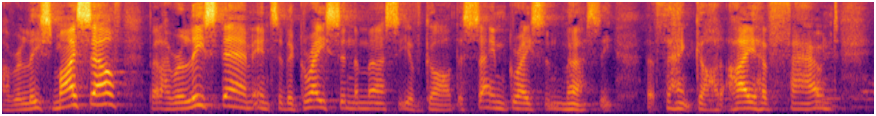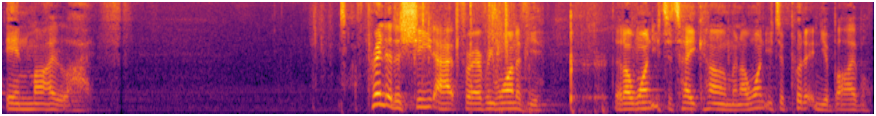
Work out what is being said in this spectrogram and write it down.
I release myself, but I release them into the grace and the mercy of God, the same grace and mercy that, thank God, I have found in my life. I've printed a sheet out for every one of you. that I want you to take home, and I want you to put it in your Bible.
